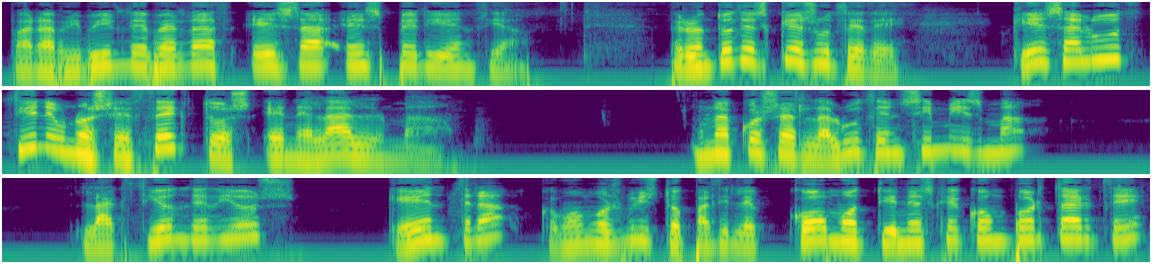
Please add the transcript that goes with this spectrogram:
Para vivir de verdad esa experiencia. Pero entonces, ¿qué sucede? Que esa luz tiene unos efectos en el alma. Una cosa es la luz en sí misma, la acción de Dios, que entra, como hemos visto, para decirle cómo tienes que comportarte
